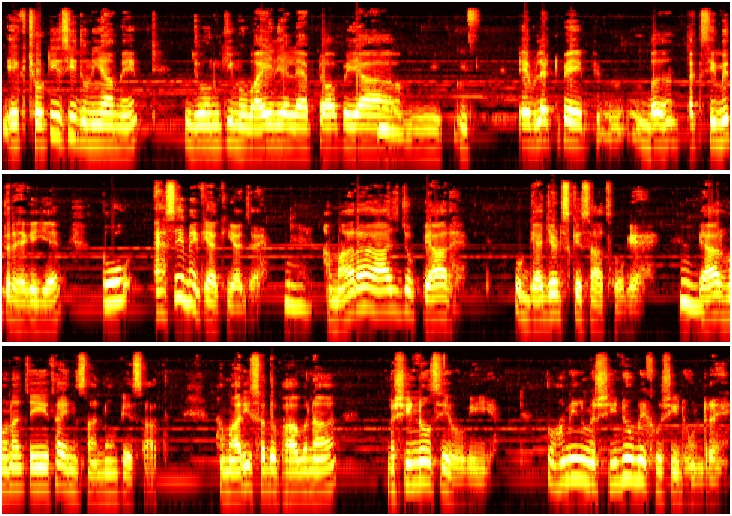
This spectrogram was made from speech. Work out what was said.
एक छोटी सी दुनिया में जो उनकी मोबाइल या लैपटॉप या टेबलेट पे तक सीमित रह गई है तो ऐसे में क्या किया जाए? हम्म, हमारा आज जो प्यार है वो गैजेट्स के साथ हो गया है। हम्म, प्यार होना चाहिए था इंसानों के साथ। हमारी सद्भावना मशीनों से हो गई है। तो हम इन मशीनों में खुशी ढूंढ रहे हैं।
